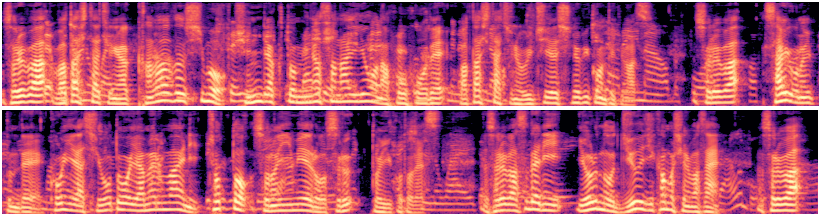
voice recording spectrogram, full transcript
それは私たちが必ずしも侵略とみなさないような方法で私たちの家へ忍び込んできます。それは最後の1分で今夜仕事を辞める前にちょっとその E メールをするということです。それはすでに夜の10時かもしれません。それは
